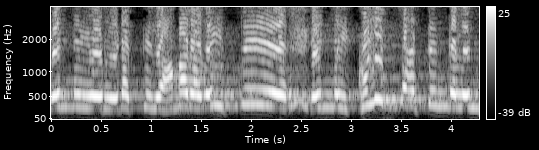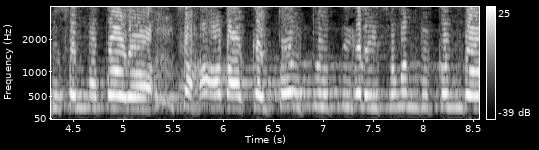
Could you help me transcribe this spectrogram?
என்னை ஒரு இடத்தில் அமர வைத்து என்னை குளிப்பாட்டுங்கள் என்று சொன்ன போதோ சஹாபாக்கள் தோல் தூத்திகளை சுமந்து கொண்டோ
